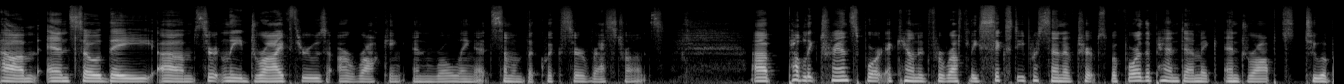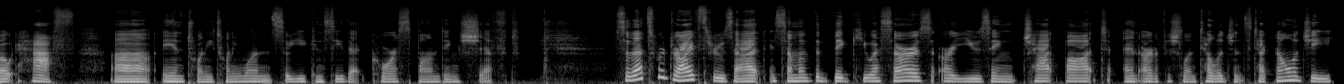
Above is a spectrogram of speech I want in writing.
Um, and so they um, certainly drive throughs are rocking and rolling at some of the quick serve restaurants. Uh, public transport accounted for roughly 60% of trips before the pandemic and dropped to about half uh, in 2021. So you can see that corresponding shift. So that's where drive throughs at. Some of the big QSRs are using chatbot and artificial intelligence technology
